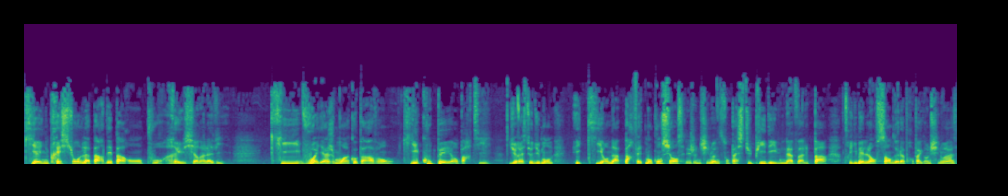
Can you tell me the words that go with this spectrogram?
qui a une pression de la part des parents pour réussir dans la vie, qui voyage moins qu'auparavant, qui est coupé en partie du reste du monde et qui en a parfaitement conscience. Les jeunes Chinois ne sont pas stupides et ils n'avalent pas, entre guillemets, l'ensemble de la propagande chinoise.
